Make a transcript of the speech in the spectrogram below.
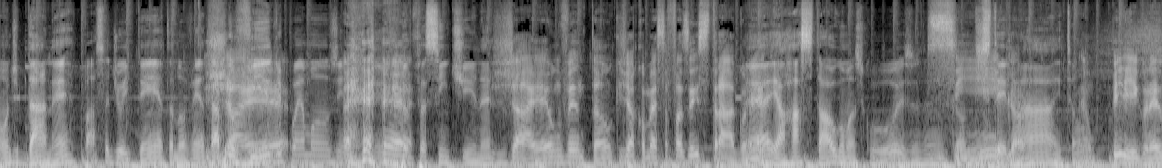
Onde dá, né? Passa de 80, 90, abre Já o vidro é. e põe a mãozinha pra sentir, né? Já é um ventão que já começa a fazer estrago, né? É, e arrastar algumas coisas, né? Sim, então, destelhar, cara. então. É um perigo, né?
